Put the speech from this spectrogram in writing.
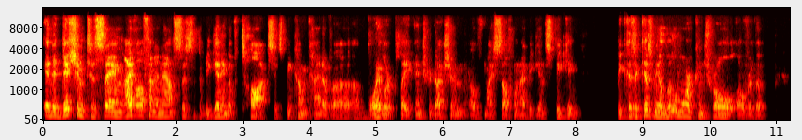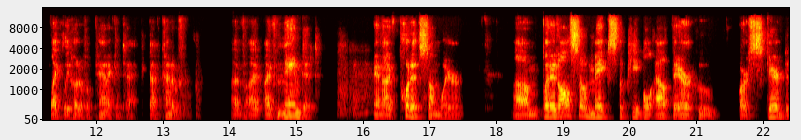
in addition to saying, I've often announced this at the beginning of talks. It's become kind of a, a boilerplate introduction of myself when I begin speaking, because it gives me a little more control over the likelihood of a panic attack. I've kind of, I've, I've, I've named it and I've put it somewhere. Um, but it also makes the people out there who are scared to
